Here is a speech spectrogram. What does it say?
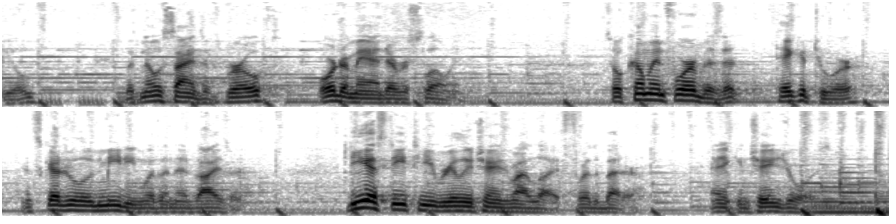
field, with no signs of growth or demand ever slowing. So come in for a visit, take a tour, and schedule a meeting with an advisor. DSDT really changed my life for the better, and it can change yours.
